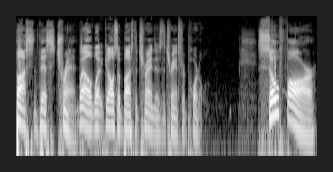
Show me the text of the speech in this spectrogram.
bust this trend. Well, what could also bust the trend is the transfer portal. so far,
